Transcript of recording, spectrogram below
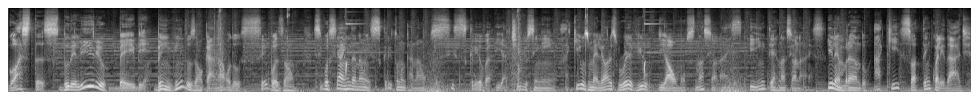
Gostas do delírio, baby? Bem-vindos ao canal do Cebozão. Se você ainda não é inscrito no canal, se inscreva e ative o sininho. Aqui os melhores reviews de álbuns nacionais e internacionais. E lembrando, aqui só tem qualidade.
